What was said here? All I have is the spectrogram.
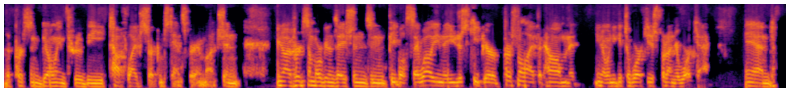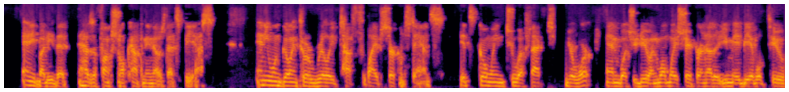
the person going through the tough life circumstance very much. And, you know, I've heard some organizations and people say, well, you know, you just keep your personal life at home and, it, you know, when you get to work, you just put on your work hat. And anybody that has a functional company knows that's BS anyone going through a really tough life circumstance, it's going to affect your work and what you do in one way, shape, or another. You may be able to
